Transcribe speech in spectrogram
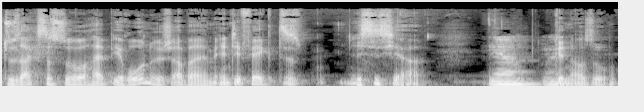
du sagst das so halb ironisch, aber im Endeffekt ist es ja Ja. genau so.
